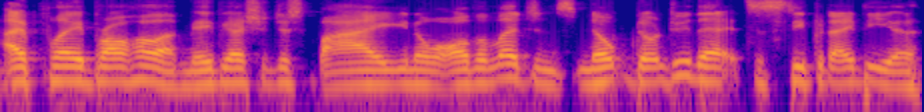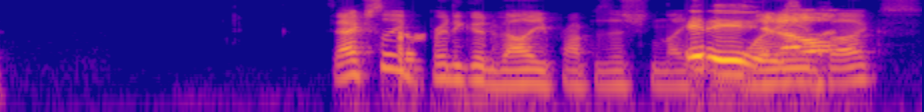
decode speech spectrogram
I play Brawlhalla. Maybe I should just buy, you know, all the legends. Nope, don't do that. It's a stupid idea. It's actually a pretty good value proposition. Like It is. 20 You know? bucks.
